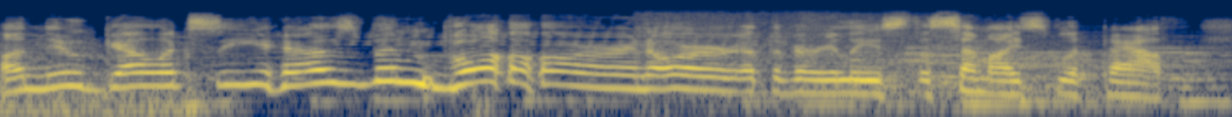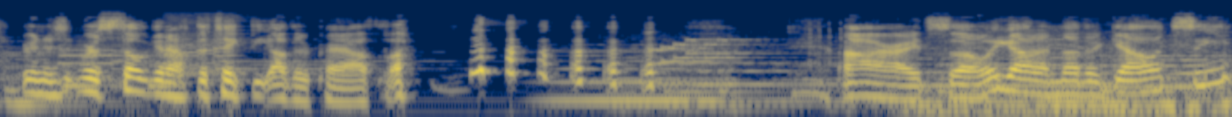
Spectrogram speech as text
A new galaxy has been born! Or, at the very least, a semi-split path. We're still gonna have to take the other path. Alright, so we got another galaxy,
